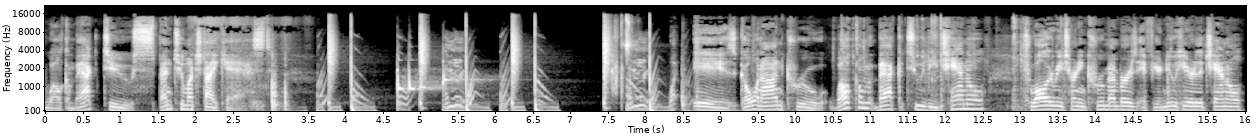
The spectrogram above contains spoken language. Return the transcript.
Welcome back to Spent Too Much Diecast. What is going on, crew? Welcome back to the channel. To all the returning crew members, if you're new here to the channel,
